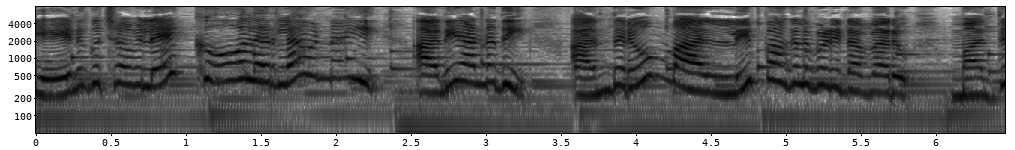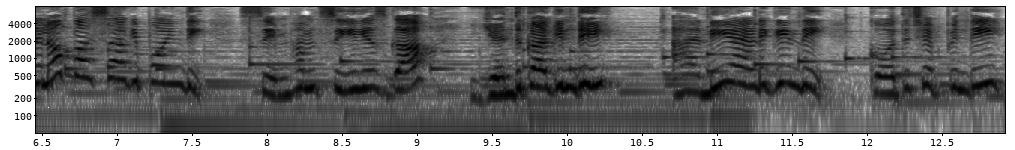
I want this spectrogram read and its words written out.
ఏనుగు చెవులే కూలర్లా ఉన్నాయి అని అన్నది. అందరూ మళ్ళీ పగలబడి నవ్వారు. మధ్యలో బస్సు ఆగిపోయింది. సింహం సీరియస్గా ఎందుకు ఆగింది? అని అడిగింది. కోతి చెప్పింది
